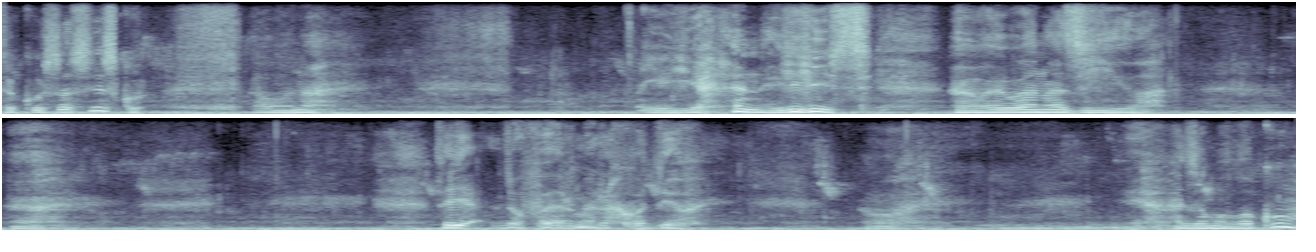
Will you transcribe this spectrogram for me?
таку сосиску, а вона її не їсть, але вона з'їла. Е. Це я до фермера ходив. О, я за молоком,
